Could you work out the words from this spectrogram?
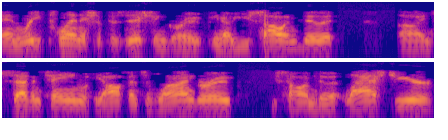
and replenish a position group. You know, you saw him do it uh, in 17 with the offensive line group. You saw him do it last year,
